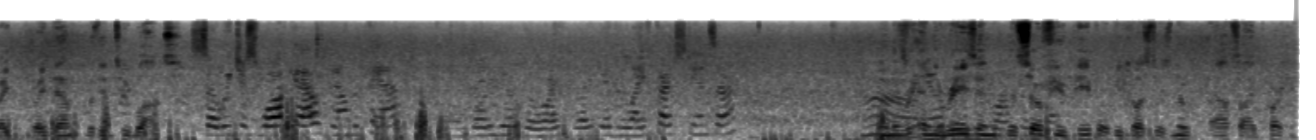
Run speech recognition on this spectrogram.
right, right down within two blocks. So we just walk out down the path and go to yoga right, right where the lifeguard stands are. And the, and the reason walk there's so few people, because there's no outside parking.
